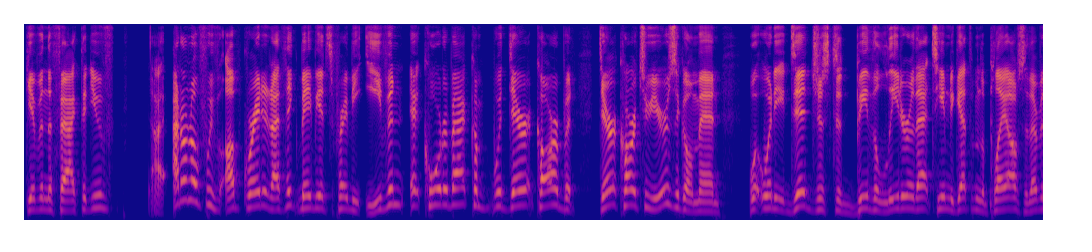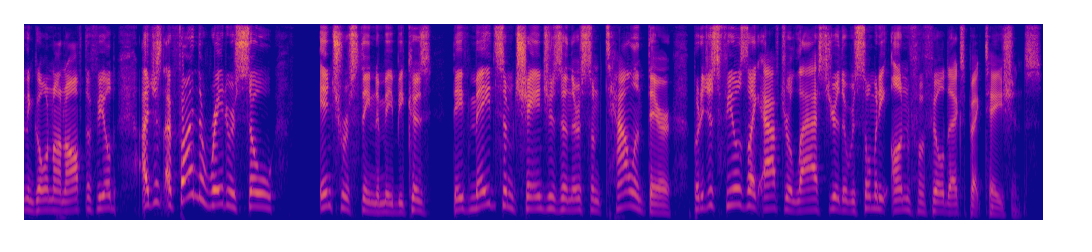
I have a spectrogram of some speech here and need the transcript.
given the fact that you've I, don't know if we've upgraded. I think maybe it's maybe even at quarterback with Derek Carr, but Derek Carr two years ago, man, what, what he did just to be the leader of that team to get them to the playoffs with everything going on off the field. I just I find the Raiders so interesting to me because they've made some changes and there's some talent there, but it just feels like after last year there was so many unfulfilled expectations.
